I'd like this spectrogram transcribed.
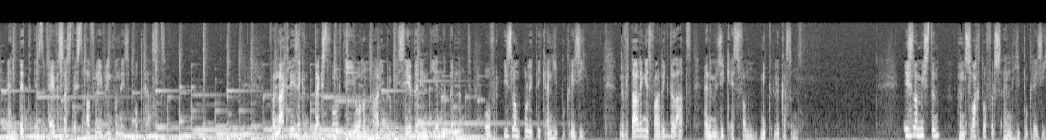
en dit is de 65ste aflevering van deze podcast. Vandaag lees ik een tekst voor die Johan Hari publiceerde in The Independent over islampolitiek en hypocrisie. De vertaling is van Rick de Laat en de muziek is van Nick Lucassen. Islamisten, hun slachtoffers en hypocrisie.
